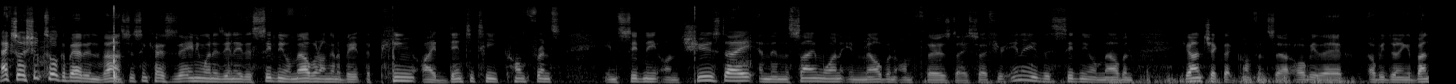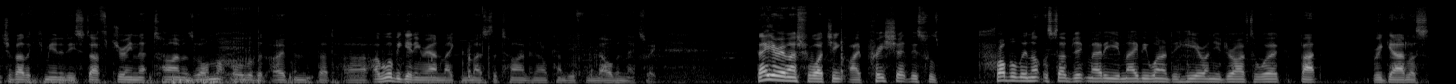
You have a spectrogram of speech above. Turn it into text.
Actually, I should talk about it in advance, just in case anyone is in either Sydney or Melbourne. I'm going to be at the Ping Identity Conference in Sydney on Tuesday, and then the same one in Melbourne on Thursday. So if you're in either Sydney or Melbourne, go and check that conference out. I'll be there. I'll be doing a bunch of other community stuff during that time as well. Not all of it open, but uh, I will be getting around making the most of the time, and then I'll come to you from Melbourne next week. Thank you very much for watching. I appreciate this was probably not the subject matter you maybe wanted to hear on your drive to work, but regardless,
